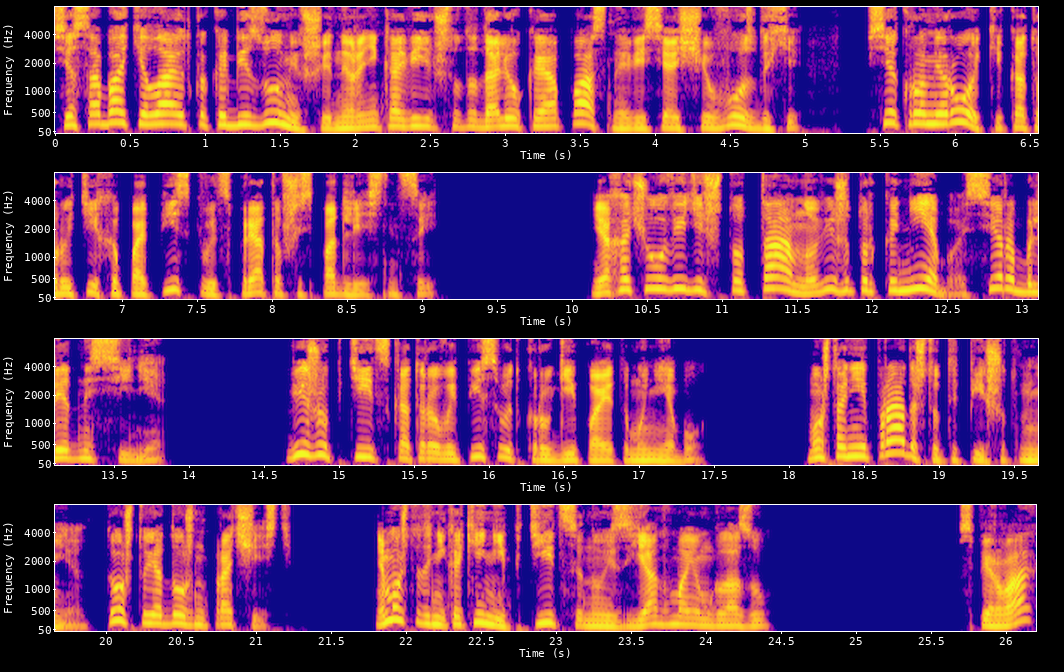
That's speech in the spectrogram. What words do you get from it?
Все собаки лают, как обезумевшие, наверняка видят что-то далекое и опасное, висящее в воздухе. Все, кроме Рокки, который тихо попискивает, спрятавшись под лестницей. Я хочу увидеть, что там, но вижу только небо, серо-бледно-синее. Вижу птиц, которые выписывают круги по этому небу. Может, они и правда что-то пишут мне, то, что я должен прочесть. А может, это никакие не птицы, но изъян в моем глазу. Сперва,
